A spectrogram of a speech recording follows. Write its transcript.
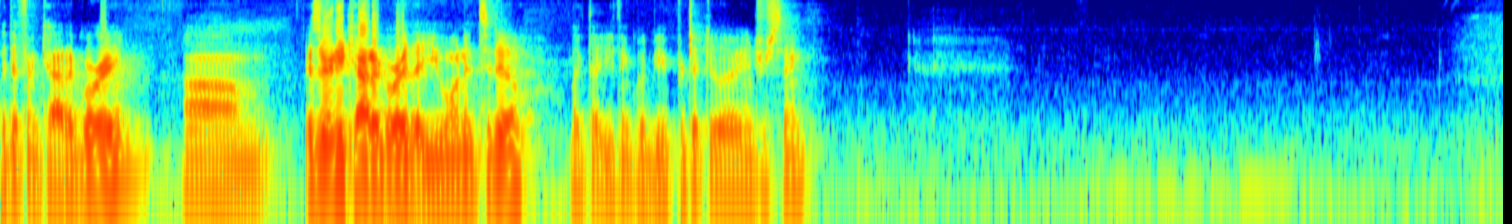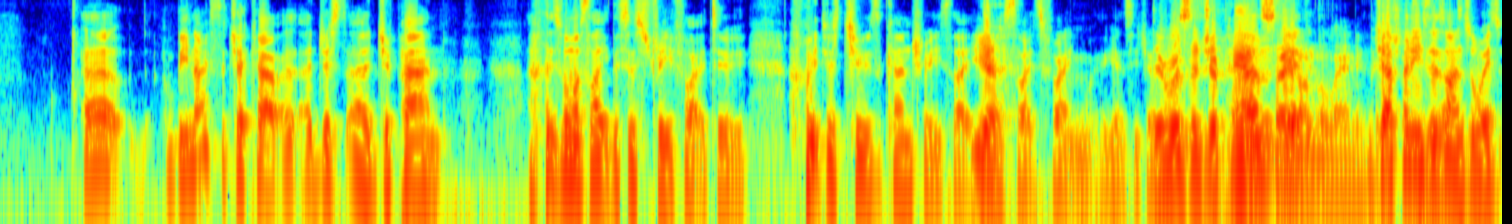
a different category. Um, is there any category that you wanted to do, like that you think would be particularly interesting? Uh, it'd be nice to check out uh, just uh, Japan. It's almost like this is Street Fighter 2. we just choose countries, like yeah. You know, sites fighting against each other. There was a Japan um, site yeah, on the landing page. Japanese design's always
